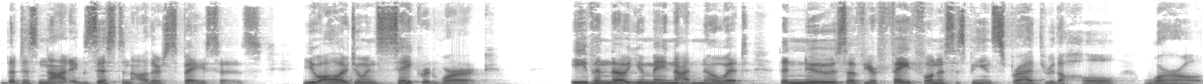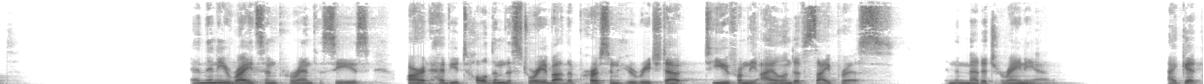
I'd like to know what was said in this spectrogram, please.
that does not exist in other spaces. You all are doing sacred work. Even though you may not know it, the news of your faithfulness is being spread through the whole world. And then he writes in parentheses, Art, have you told them the story about the person who reached out to you from the island of Cyprus in the Mediterranean? I get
